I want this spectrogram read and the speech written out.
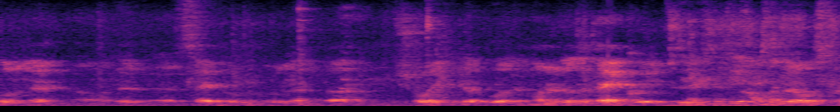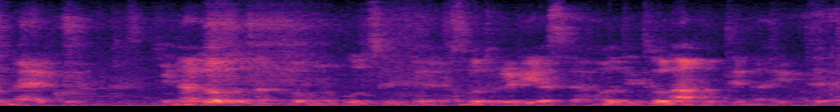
বললেন আমাদের সাইফুল বললেন বা সবাই যেটা বললেন মনের কথাটা একই। আমাদের অবস্থান একই। তো তার তখনও বলছি যে আমরা তো রেডি আছে আমাদের দিক থেকে কোনো আপত্তি নাই। থেকে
